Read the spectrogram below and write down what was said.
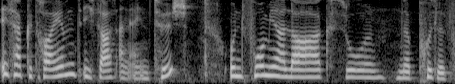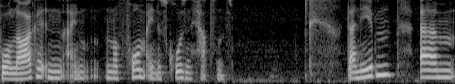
ich habe geträumt, ich saß an einem Tisch und vor mir lag so eine Puzzlevorlage in, ein, in der Form eines großen Herzens. Daneben ähm,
